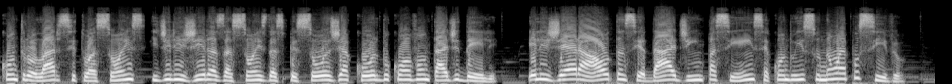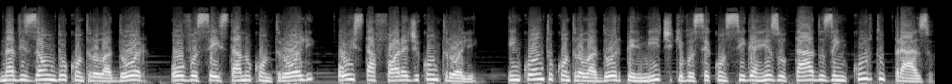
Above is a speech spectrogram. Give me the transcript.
controlar situações e dirigir as ações das pessoas de acordo com a vontade dele. Ele gera alta ansiedade e impaciência quando isso não é possível. Na visão do controlador, ou você está no controle, ou está fora de controle. Enquanto o controlador permite que você consiga resultados em curto prazo,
